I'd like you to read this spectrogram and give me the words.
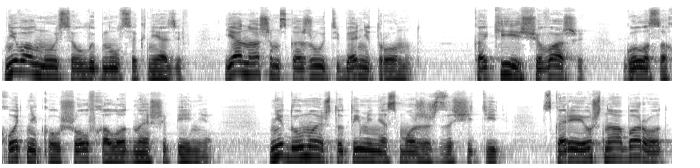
«Не волнуйся», – улыбнулся Князев. Я нашим скажу, тебя не тронут». «Какие еще ваши?» Голос охотника ушел в холодное шипение. «Не думаю, что ты меня сможешь защитить. Скорее уж наоборот».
